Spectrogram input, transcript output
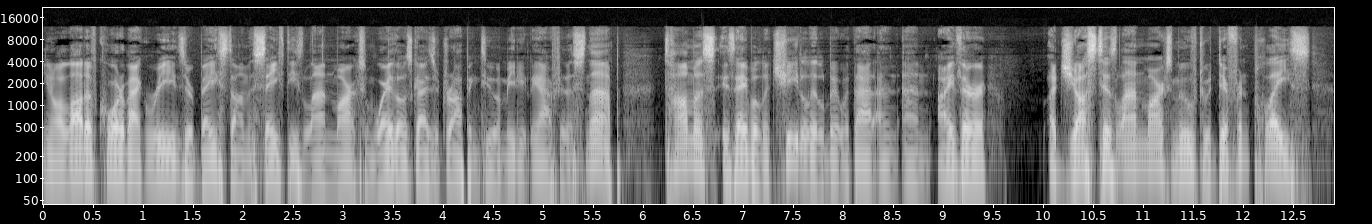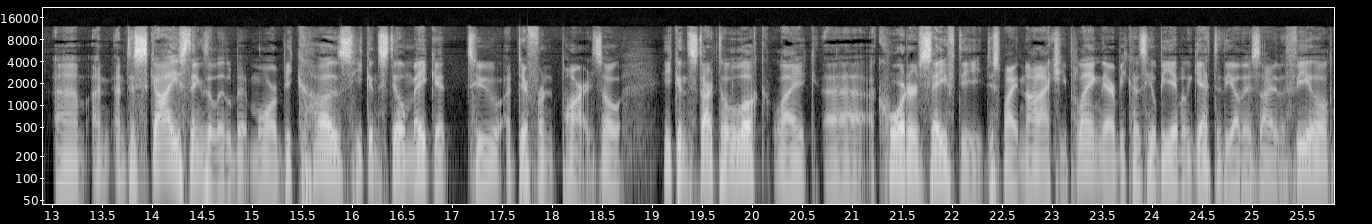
you know, a lot of quarterback reads are based on the safeties, landmarks, and where those guys are dropping to immediately after the snap. Thomas is able to cheat a little bit with that and, and either adjust his landmarks, move to a different place, um, and, and disguise things a little bit more because he can still make it to a different part. So he can start to look like uh, a quarter safety despite not actually playing there because he'll be able to get to the other side of the field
